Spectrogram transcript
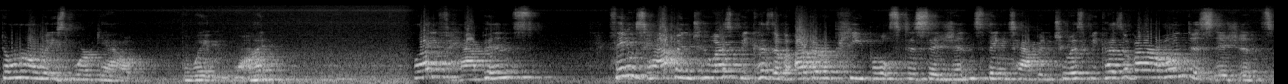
don't always work out the way we want. Life happens. Things happen to us because of other people's decisions. Things happen to us because of our own decisions.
